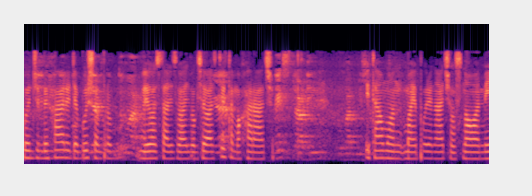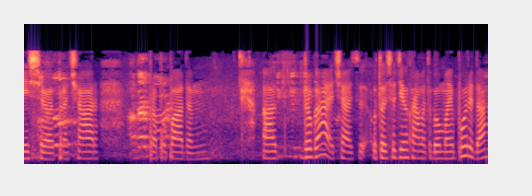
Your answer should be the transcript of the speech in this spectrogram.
Кунджи Бихари Дябушам Kumar, его стали звать Бхактивастирта Махарадж. И там он в Майпуре начал снова миссию прачар Прабхупады. А другая часть, то есть один храм это был в Майпуре, да,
